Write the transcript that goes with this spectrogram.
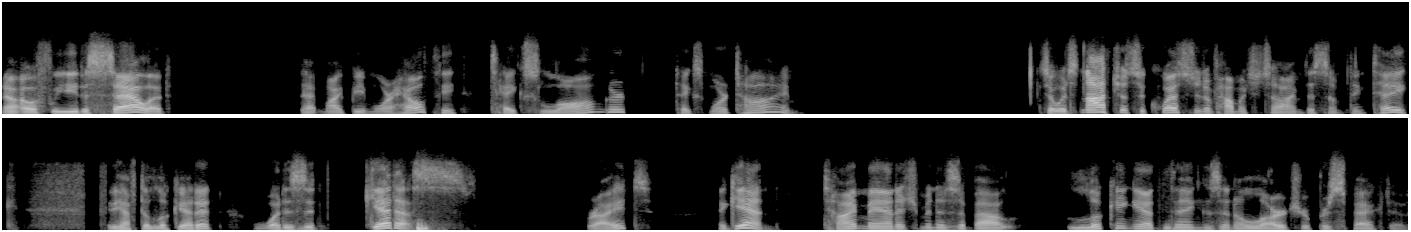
Now, if we eat a salad, that might be more healthy, takes longer, takes more time. So it's not just a question of how much time does something take. You have to look at it. What does it get us? Right? Again, time management is about looking at things in a larger perspective,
